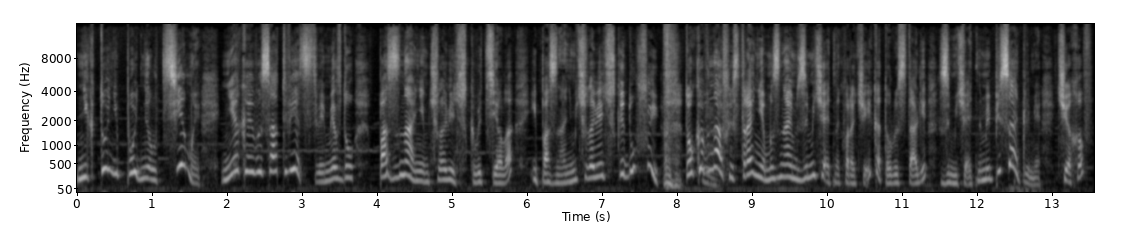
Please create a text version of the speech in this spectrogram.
никто не поднял темы некоего соответствия между познанием человеческого тела и познанием человеческой души. Только в нашей стране мы знаем замечательных врачей, которые стали замечательными писателями. Чехов,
